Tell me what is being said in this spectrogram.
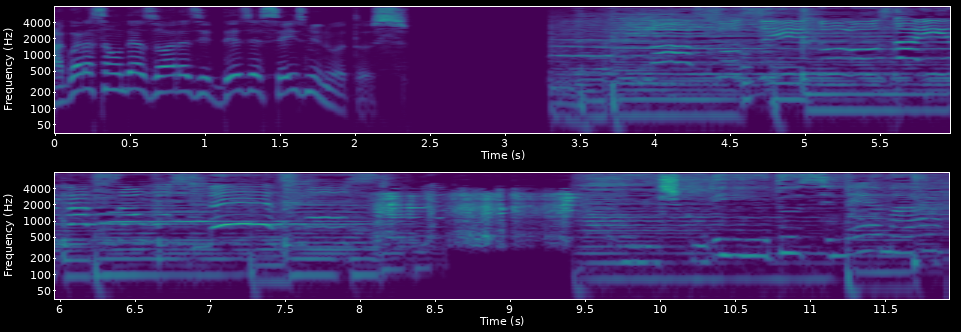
Agora são 10 horas e 16 minutos. Nossos ídolos ainda são os mesmos. No escurinho do cinema.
